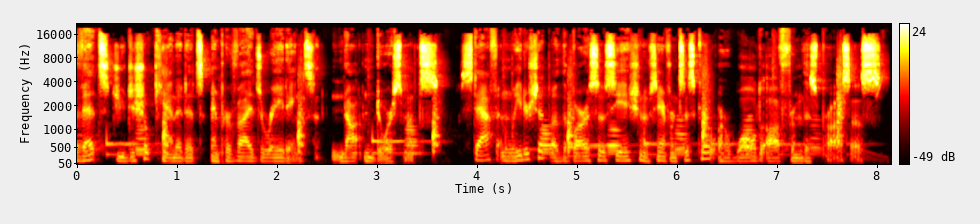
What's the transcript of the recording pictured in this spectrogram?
vets judicial candidates and provides ratings, not endorsements. Staff and leadership of the Bar Association of San Francisco are walled off from this process.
